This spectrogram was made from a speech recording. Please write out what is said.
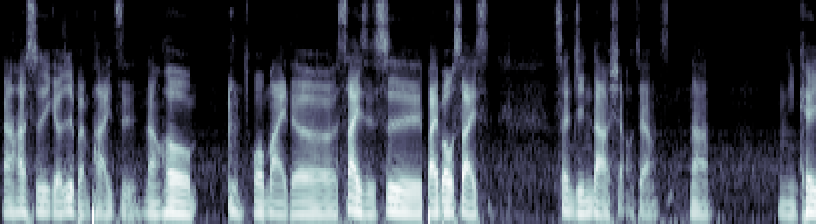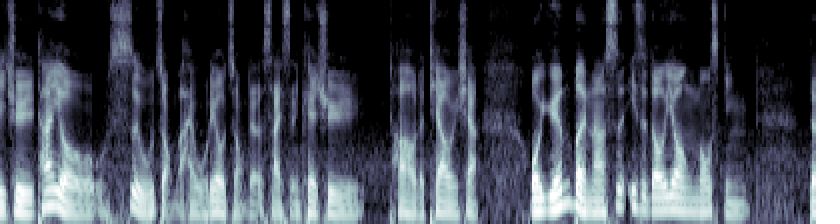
那它是一个日本牌子，然后 我买的 size 是 Bible size，圣经大小这样子。那你可以去，它有四五种吧，还五六种的 size，你可以去好好的挑一下。我原本呢、是一直都用 Moleskin 的，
